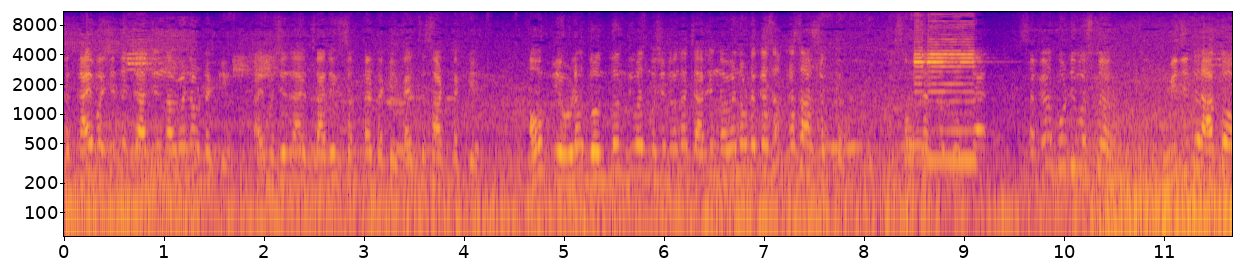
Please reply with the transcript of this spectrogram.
तर काही मशीनचं चार्जिंग नव्याण्णव टक्के काही मशीनचं चार्जिंग सत्तर टक्के काहीचं साठ टक्के. अहो एवढं दोन दोन दिवस मशीन चार्जिंग नव्याण्णव टक्के कसं असू शकतं? संशयास्पद गोष्ट आहे सगळ्यात मोठी गोष्ट मी जिथे राहतो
